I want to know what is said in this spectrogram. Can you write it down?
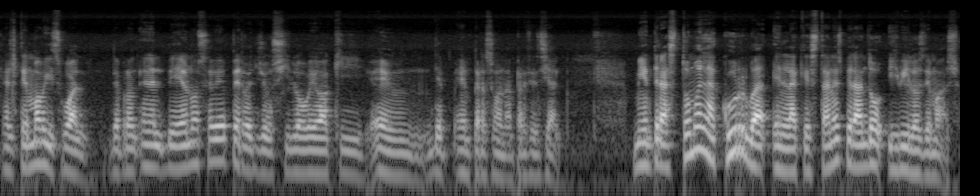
el tema visual. De pronto en el video no se ve, pero yo sí lo veo aquí en, en persona, presencial. Mientras toma la curva en la que están esperando y los demás.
